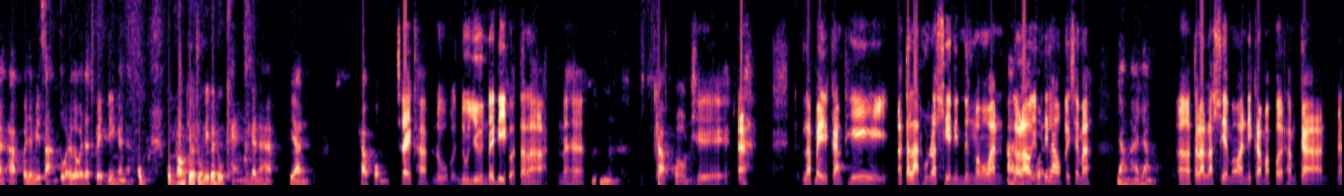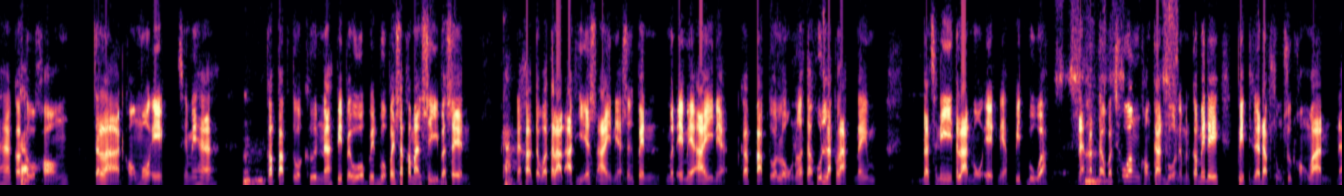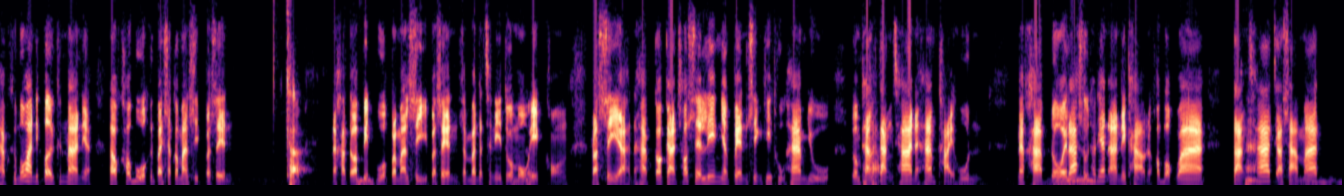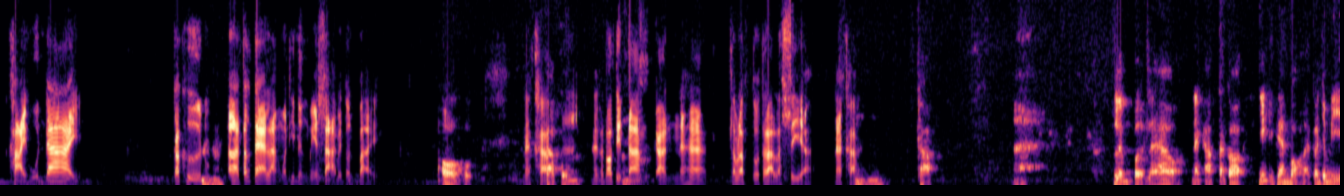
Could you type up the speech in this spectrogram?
นะครับก็จะมีสามตัวถ้าเกิดว่าจะ trading กันนะกลุ่มกลุ่มท่องเที่ยวช่วงนี้ก็ดูแข็งเหมือนกันนะครับพี่อันครับผมใช่ครับ ดูดูยืนได้ดีกว่าตลาดนะฮะครับผมโอเคอะ เราไปกันที่ตลาดหุ้นรัสเซียนิดหนึ่งมาเมื่อวานเราเล่ายังไม่ได้เล่าไปใช่ไหมยังฮะยังเอ่อตลาดรัสเซียเมื่อวานนี้กลับมาเปิดทำการนะฮะก็ตัวของตลาดของโมเอกใช่ไหมฮะก็ปรับตัวขึ้นนะ ปิดไปบวกปิดบวกไปสักประมาณสี่เปอร์เซ็นต์นะครับแต่ว่าตลาด RTSI เนี่ยซึ่งเป็นเหมือน MAI เนี่ยก็ปรับตัวลงเนอะแต่หุ้นหลักๆ ใน ดัชนีตลาดโมเอกเนี่ยปิดบวกนะครับ แต่ว่าช่วงของการบวกเนี่ยมันก็ไม่ได้ปิดที่ระดับสูงสุดของวันนะครับ คือเมื่อวานนี้เปิดขึ้นมาเนี่ยแล้วเขาบวกขึ้นไปสักประมาณสิบเปอร์เซ็นต์ครับนะครับ แต่ว่าปิดบวกประมาณสี่เปอร์เซ็นสำหรับดัชนีตัวโมเอกของรัสเซียนะครับ ก็การช็อตเซลลิงยังเป็นสิ่งที่ถูกห้ามอยู่ รวมทั้งต่างชาติเนี่ยห้ามขายหุ้นนะครับ โดยล่าสุดเท่าที่อ่านในข่าวเนี่ยเขาบอกว่าต่างชาติจะสามารถขายหุ้นได้ ก็คืออ่าตั้งแต่หลังวันที่หนึ่งเมษาเป็นต้นไปโอ้โหนะครับครับผมแล้วก็ต้องติดตามกันนะฮะสำหรับตัวตลาดรัสเซียนะครับครับ เริ่มเปิดแล้วนะครับ แต่ก็อย่างที่พี่อันบอกแหละก็จะมี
